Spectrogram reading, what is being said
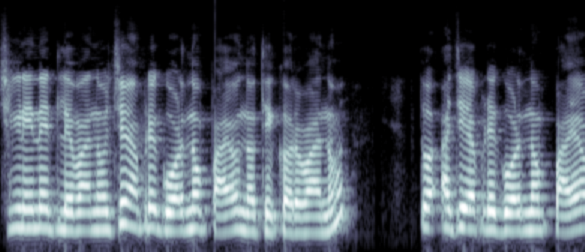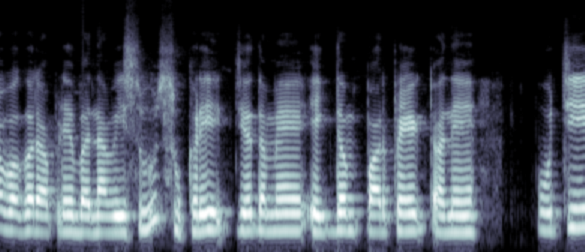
છીણીને જ લેવાનો છે. આપણે ગોળનો પાયો નથી કરવાનો. તો આજે આપણે ગોળનો પાયા વગર આપણે બનાવીશું સુખડી જે તમે એકદમ પરફેક્ટ અને પોચી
